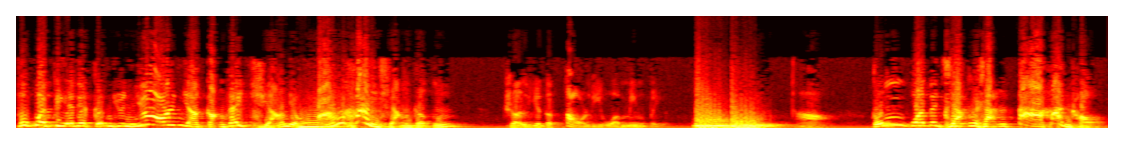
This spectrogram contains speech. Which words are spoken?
不过，爹爹，根据你老人家刚才讲的满汉相争，这里的道理我明白了。啊，中国的江山大汉朝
